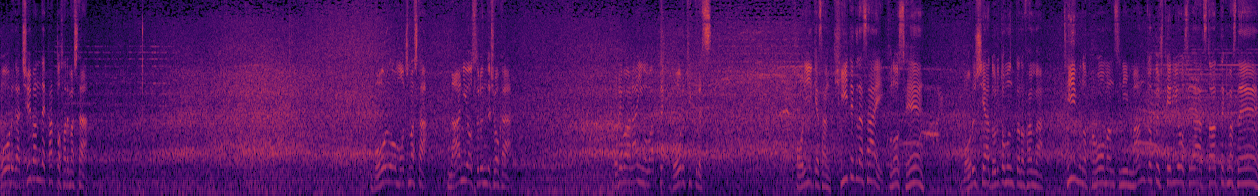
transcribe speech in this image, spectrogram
ボーールが中盤でカットされましたボールを持ちました。何をするんでしょうか。これはラインを割ってボールキックです。堀池さん聞いてください。この声援。ボルシア・ドルトムントのファンはチームのパフォーマンスに満足している様子が伝わってきますね。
